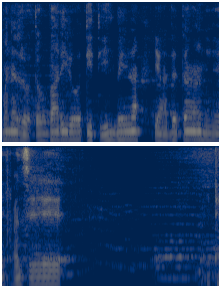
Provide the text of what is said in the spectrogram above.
મને રોતો બારી રોતી તી વેળા યાદ તને હશે. તો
